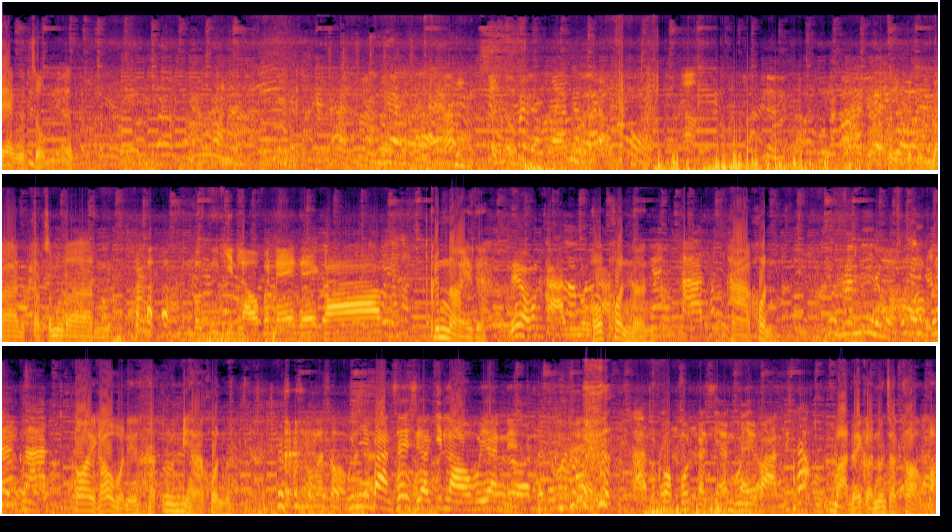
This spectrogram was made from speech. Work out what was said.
ดงๆสมๆเนี่ยครับ บ้านกับสำราญบ่คือกินเหล้าปานใดเด้ครับ ขึ้นหน่อยเถอะเดี๋ยวมันขาดหกคนนั่นห้าคนต้อยเขาบ่เนี่ยฮะมีห้าคนมั้ยผู้ใหญ่บ้านใส่เสื้อกินเหล้าบ่ยันนี่บ่ปลดเกษียณผู้ใหญ่บ้านนี่ครับบ้านไหนก่อนนุ่นจักทองบ่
